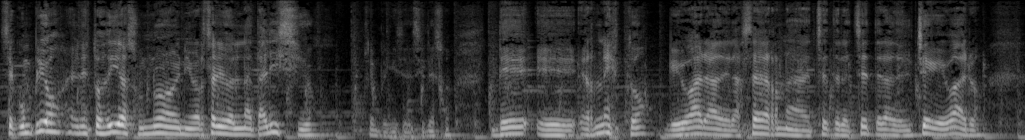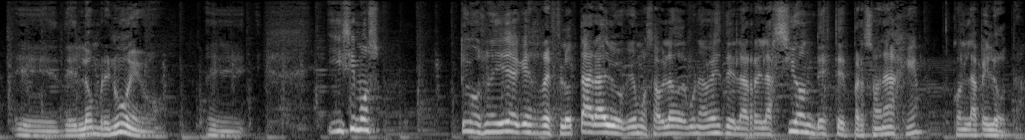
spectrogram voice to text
Se cumplió en estos días un nuevo aniversario del natalicio, siempre quise decir eso, de eh, Ernesto Guevara de la Serna, etcétera, etcétera, del Che Guevara, eh, del hombre nuevo. Eh, hicimos, tuvimos una idea que es reflotar algo que hemos hablado alguna vez de la relación de este personaje con la pelota.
